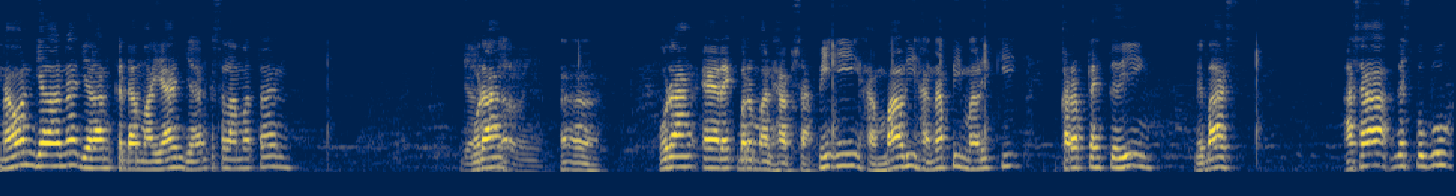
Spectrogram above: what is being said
naon jalanna jalan kedamaian jalan keselamatan Jalan Orang-. Heeh. Orang erek bermadhab Syafi'i, Hambali, Hanafi, Maliki, karep teh teuing, bebas. Asa geus puguh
